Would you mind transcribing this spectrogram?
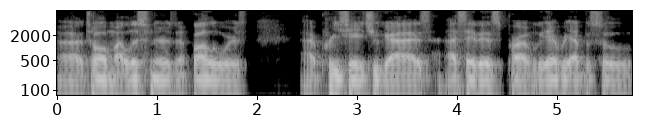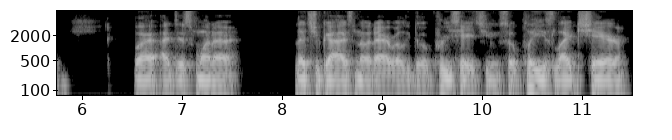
uh, to all my listeners and followers. I appreciate you guys. I say this probably every episode, but I just want to let you guys know that I really do appreciate you. So please like, share,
